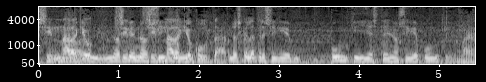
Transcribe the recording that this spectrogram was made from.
sin nada, no, que, no sin, que no sin sigui, nada que ocultar. No és que l'altre sigui punky i este no sigui punky. Bueno.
